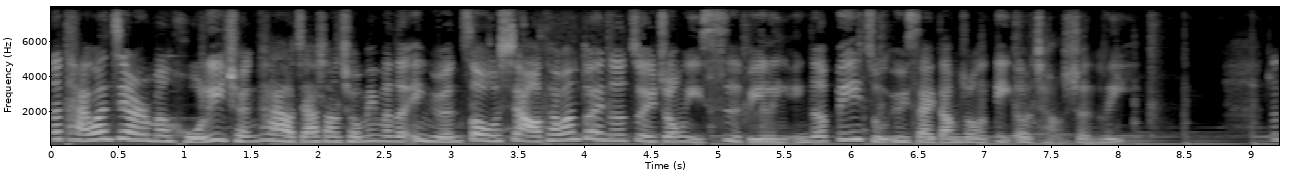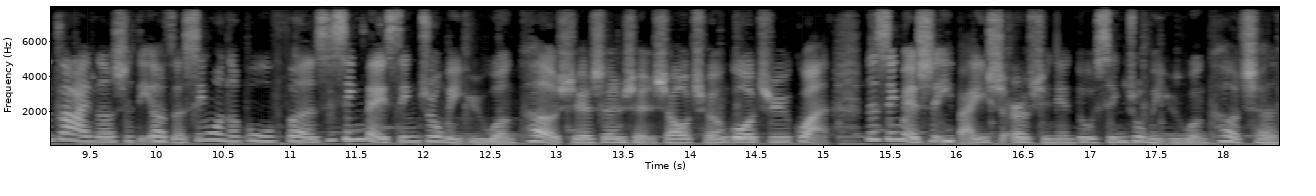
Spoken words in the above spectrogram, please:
那台湾健儿们火力全开，要加上球迷们的应援奏效，台湾队呢最终以四比零赢得 B 组预赛当中的第二场胜利。那再来呢，是第二则新闻的部分，是新北新著名语文课学生选修全国居冠。那新北市一百一十二学年度新著名语文课程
